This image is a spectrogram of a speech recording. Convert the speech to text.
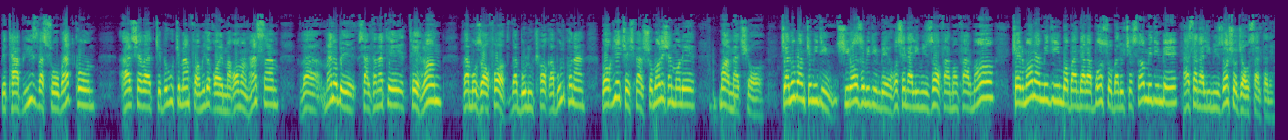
به تبریز و صحبت کن. عرض شود که بگو که من فامیل قائم مقامم هستم و منو به سلطنت تهران و مضافات و بلوک ها قبول کنن. باقی کشور شمالش هم مال محمد شاه. جنوب هم که میدیم شیراز رو میدیم به حسین علی میرزا فرمان فرما کرمان هم میدیم با بندر عباس و بلوچستان میدیم به حسن علی میرزا شجاع السلطنه.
